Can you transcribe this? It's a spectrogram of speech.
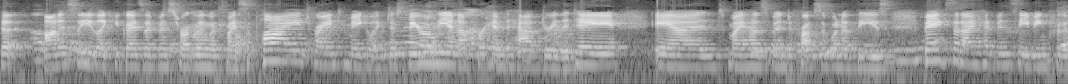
that honestly, like you guys, I've been struggling with my supply, trying to make like just barely enough for him to have during the day. And my husband defrosted one of these bags that I had been saving for the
